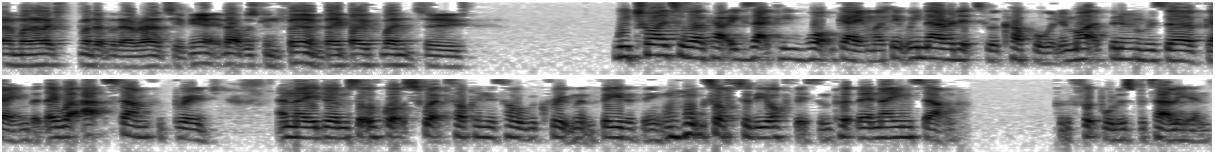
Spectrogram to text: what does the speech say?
and when Alex went up with their relative, yeah, that was confirmed. They both went to we tried to work out exactly what game. I think we narrowed it to a couple, and it might have been a reserve game, but they were at Stamford Bridge, and they'd um, sort of got swept up in this whole recruitment fever thing and walked off to the office and put their names down for the footballers battalion.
